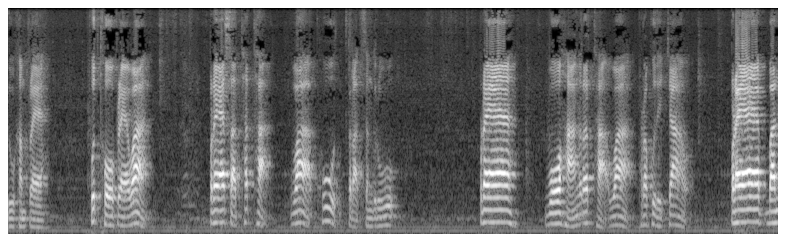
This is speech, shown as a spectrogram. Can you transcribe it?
ดูคำแปล พุทโธแปลว่า แปลสัทธัตถะว่าผู้ตรัสสังรู้ แปลโวหางรัฐะว่าพระพุทธเจ้า แปลบัญ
